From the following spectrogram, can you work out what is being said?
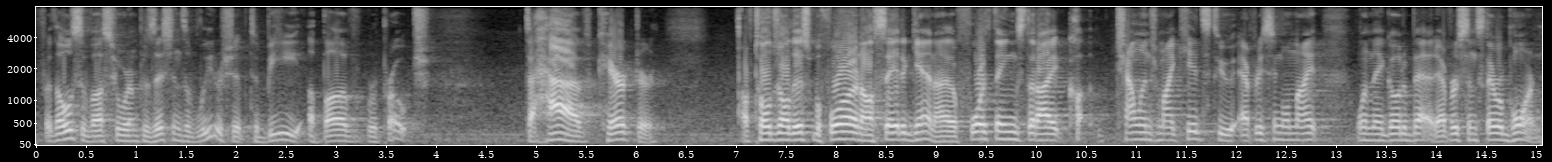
for those of us who are in positions of leadership to be above reproach, to have character. I've told you all this before, and I'll say it again. I have four things that I challenge my kids to every single night when they go to bed, ever since they were born.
